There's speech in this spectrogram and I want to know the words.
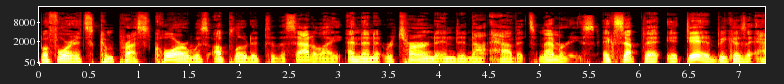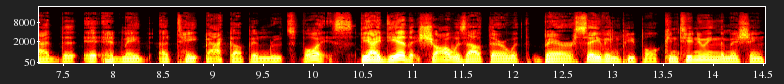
before its compressed core was uploaded to the satellite and then it returned and did not have its memories, except that it did because it had the, it had made a tape backup in Root's voice. The idea that Shaw was out there with Bear saving people, continuing the mission,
